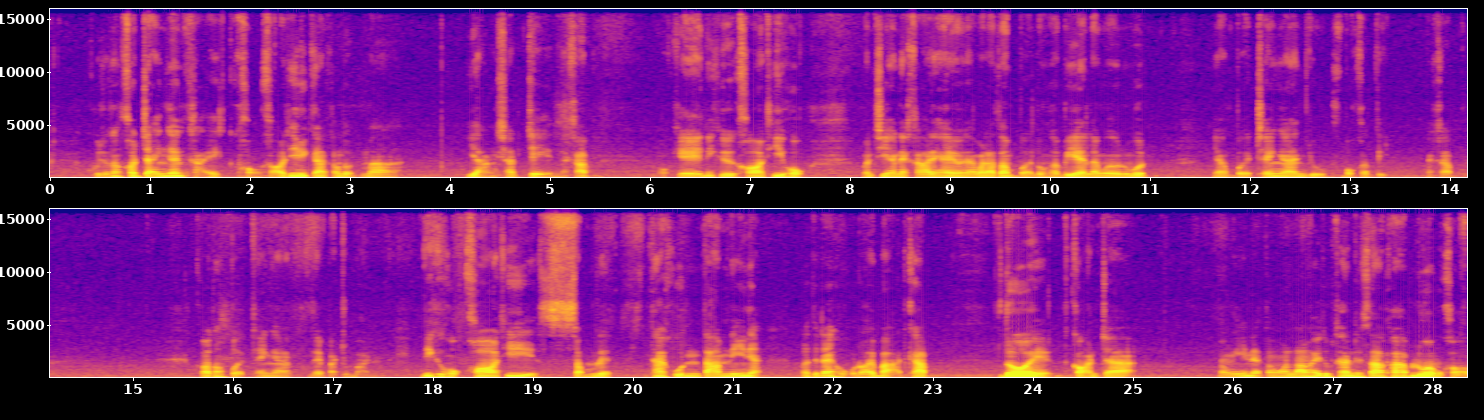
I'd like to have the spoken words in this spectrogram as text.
ๆคุณจะต้องเข้าใจเงื่อนไขของเขาที่มีการกำหนดมาอย่างชัดเจนนะครับโอเคนี่คือข้อที่ 6 บัญชีธนาคารที่ให้ไว้นะว่าเราต้องเปิดลงทะเบียน แล้วเงินสมมติยังเปิดใช้งานอยู่ปกตินะครับ ก็ต้องเปิดใช้งานในปัจจุบัน นี่คือ 6 ข้อที่สำเร็จถ้าคุณตามนี้เนี่ยก็จะได้ 600 บาทครับ โดยก่อนจะตรงนี้เนี่ยต้องมาเล่าให้ทุกท่านได้ทราบภาพรวมของ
